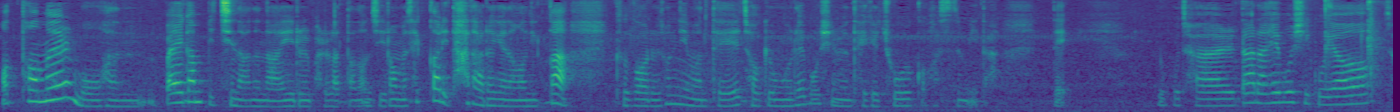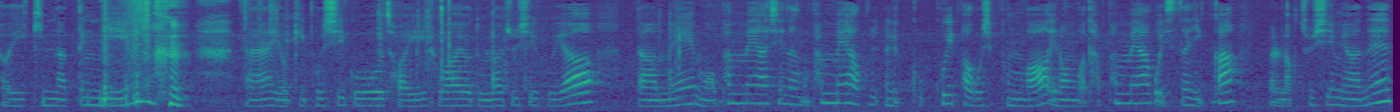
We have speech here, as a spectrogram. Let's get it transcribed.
어텀을 뭐 한 빨간빛이 나는 아이를 발랐다든지 이러면 색깔이 다 다르게 나오니까 그거를 손님한테 적용을 해보시면 되게 좋을 것 같습니다. 네. 요거 잘 따라 해보시고요. 저희 김나땡님. 자, 여기 보시고 저희 좋아요 눌러주시고요. 그 다음에 뭐 판매하시는, 판매하고, 구입하고 싶은 거, 이런 거 다 판매하고 있으니까 연락 주시면은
